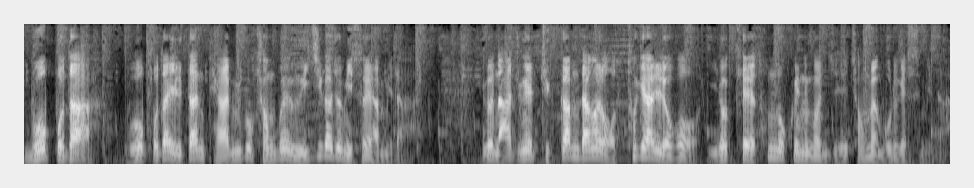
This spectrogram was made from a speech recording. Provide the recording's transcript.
무엇보다 무엇보다 일단 대한민국 정부의 의지가 좀 있어야 합니다. 이거 나중에 뒷감당을 어떻게 하려고 이렇게 손 놓고 있는 건지 정말 모르겠습니다.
